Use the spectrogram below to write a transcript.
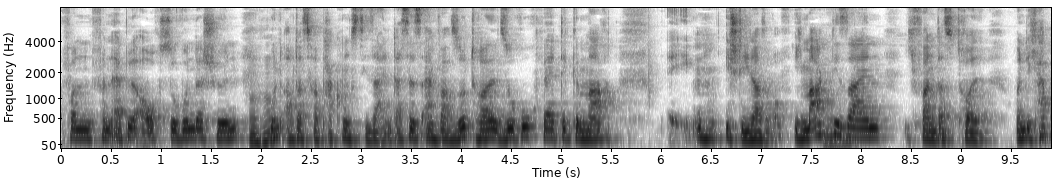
von, von Apple auch so wunderschön und auch das Verpackungsdesign. Das ist einfach so toll, so hochwertig gemacht. Ich stehe da drauf. Ich mag Design, ich fand das toll. Und ich habe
